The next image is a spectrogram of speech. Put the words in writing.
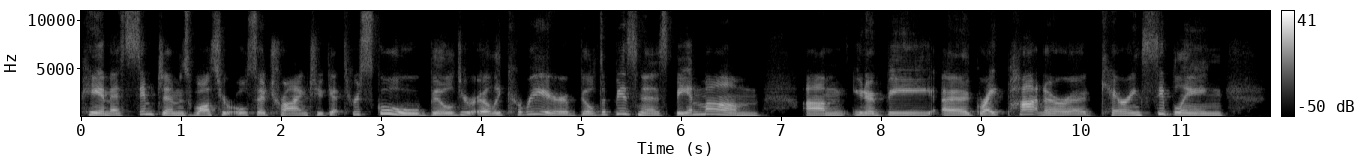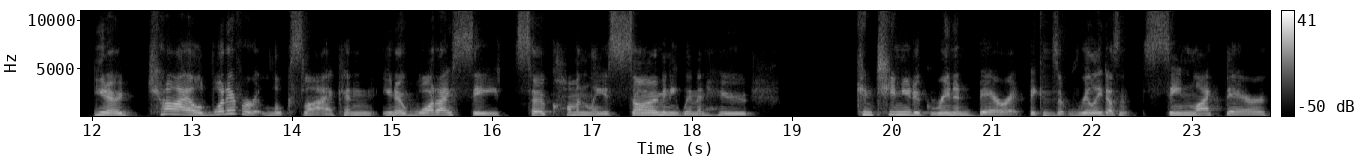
PMS symptoms, whilst you're also trying to get through school, build your early career, build a business, be a mom, um, you know, be a great partner, a caring sibling, you know, child, whatever it looks like. And, you know, what I see so commonly is so many women who continue to grin and bear it because it really doesn't seem like there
